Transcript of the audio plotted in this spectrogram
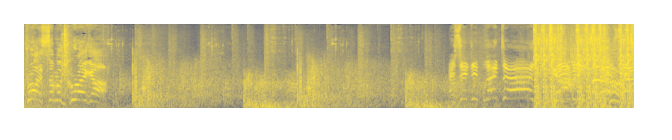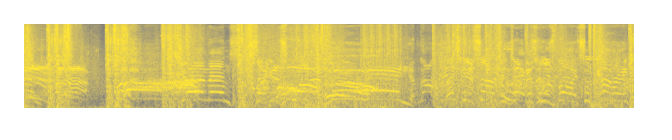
Price and McGregor! Es sind die Briten! Germans! Second squad! In! Let's get Sergeant Davis and his boys some covering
